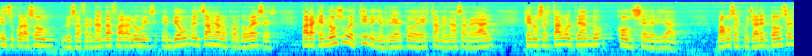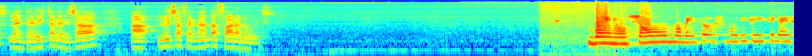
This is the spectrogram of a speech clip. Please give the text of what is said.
en su corazón, Luisa Fernanda Fara Luis envió un mensaje a los cordobeses para que no subestimen el riesgo de esta amenaza real que nos está golpeando con severidad. Vamos a escuchar entonces la entrevista realizada a Luisa Fernanda Fara Luis. Bueno, son momentos muy difíciles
